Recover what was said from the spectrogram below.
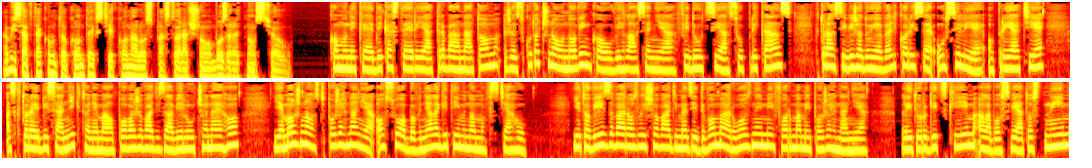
aby sa v takomto kontexte konalo s pastoračnou obozretnosťou. Komuniké dikastéria trvá na tom, že skutočnou novinkou vyhlásenia fiducia supplicans, ktorá si vyžaduje veľkorysé úsilie o prijatie a z ktorej by sa nikto nemal považovať za vylúčeného, je možnosť požehnania osôb v nelegitímnom vzťahu. Je to výzva rozlišovať medzi dvoma rôznymi formami požehnania, liturgickým alebo sviatostným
